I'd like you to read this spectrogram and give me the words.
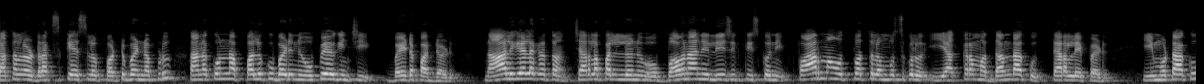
గతంలో డ్రగ్స్ కేసులో పట్టుబడినప్పుడు తనకున్న పలుకుబడిని ఉపయోగించి బయటపడ్డాడు. నాలుగేళ్ళ క్రితం చర్లపల్లిలోని ఓ భవనాన్ని లీజుకు తీసుకొని ఫార్మా ఉత్పత్తుల ముసుగులో ఈ అక్రమ దందాకు తెరలేపాడు. ఈ ముఠాకు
